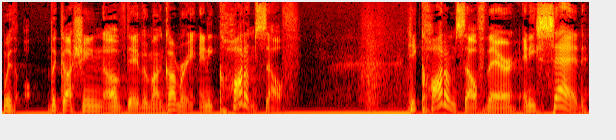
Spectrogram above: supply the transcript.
with the gushing of David Montgomery, and he caught himself. He caught himself there, and he said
